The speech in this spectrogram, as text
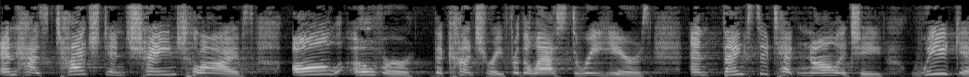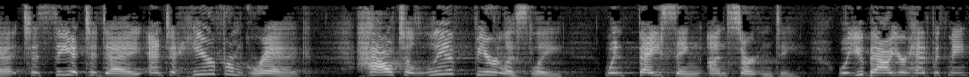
and has touched and changed lives all over the country for the last three years. And thanks to technology, we get to see it today and to hear from Greg how to live fearlessly when facing uncertainty. Will you bow your head with me?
